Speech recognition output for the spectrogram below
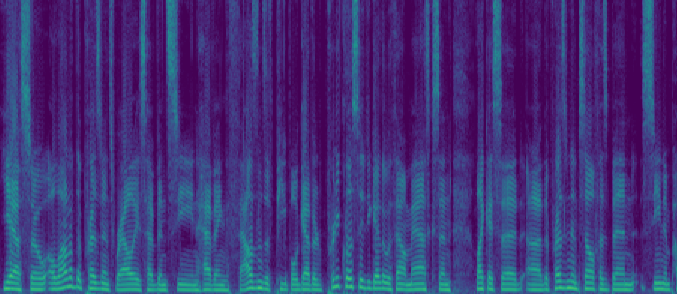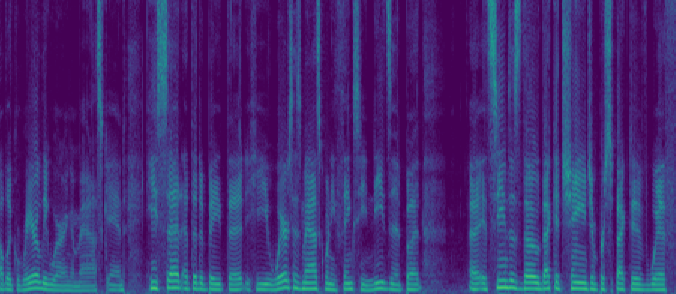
Yeah, so a lot of the president's rallies have been seen having thousands of people gathered pretty closely together without masks. And like I said, uh, the president himself has been seen in public rarely wearing a mask. And he said at the debate that he wears his mask when he thinks he needs it, but uh, it seems as though that could change in perspective with.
